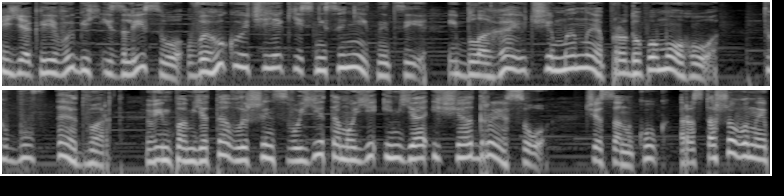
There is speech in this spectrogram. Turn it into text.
який вибіг із лісу, вигукуючи якісь нісенітниці і благаючи мене про допомогу. То був Едвард. Він пам'ятав лише своє та моє ім'я і ще адресу. Чесанкук розташований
